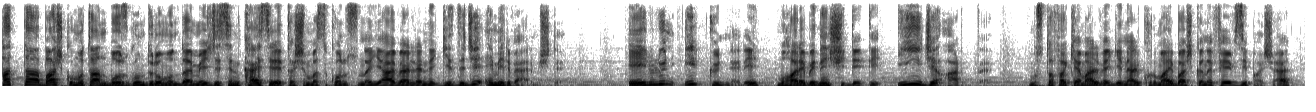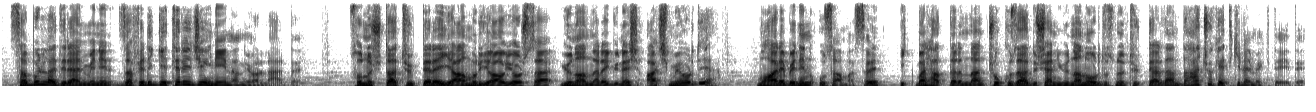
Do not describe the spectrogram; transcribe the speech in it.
Hatta başkomutan bozgun durumunda meclisin Kayseri'ye taşınması konusunda yaverlerine gizlice emir vermişti. Eylül'ün ilk günleri muharebenin şiddeti iyice arttı. Mustafa Kemal ve Genelkurmay Başkanı Fevzi Paşa sabırla direnmenin zaferi getireceğine inanıyorlardı. Sonuçta Türklere yağmur yağıyorsa Yunanlara güneş açmıyordu ya. Muharebenin uzaması, ikmal hatlarından çok uzağa düşen Yunan ordusunu Türklerden daha çok etkilemekteydi.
